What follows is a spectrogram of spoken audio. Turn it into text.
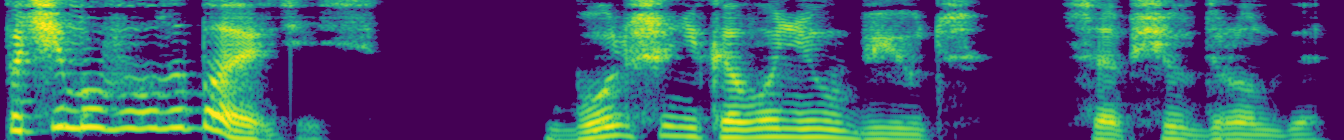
«Почему вы улыбаетесь?» «Больше никого не убьют», – сообщил Дронго,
